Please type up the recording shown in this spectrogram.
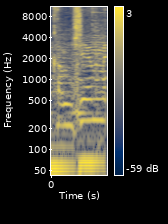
come Jim.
